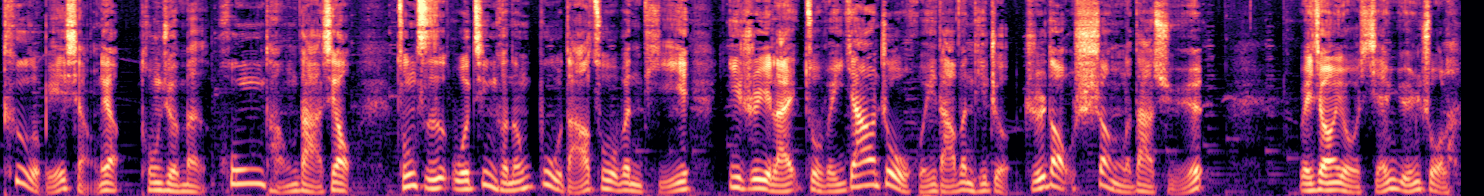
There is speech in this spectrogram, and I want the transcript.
特别响亮，同学们哄堂大笑。从此我尽可能不答错问题，一直以来作为压轴回答问题者，直到上了大学。微信网友闲云说了。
